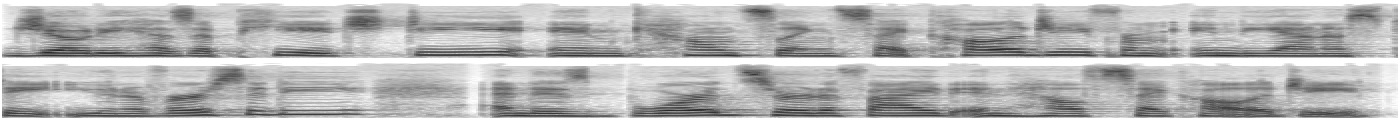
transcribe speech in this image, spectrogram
Jody has a PhD in counseling psychology from Indiana State University and is board certified in health psychology.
